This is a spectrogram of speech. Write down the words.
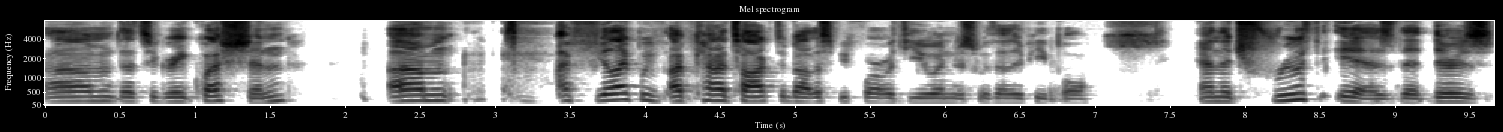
Um, that's a great question. Um, I feel like we've I've kind of talked about this before with you and just with other people. And the truth is that there's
